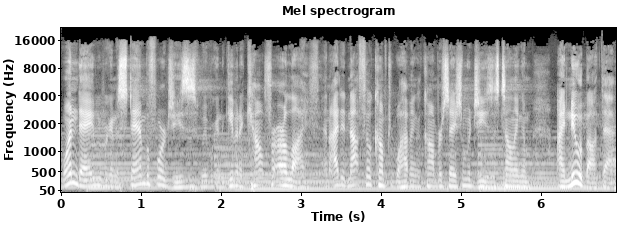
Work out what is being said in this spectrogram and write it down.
one day we were going to stand before Jesus, we were going to give an account for our life, and I did not feel comfortable having a conversation with Jesus telling him I knew about that,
